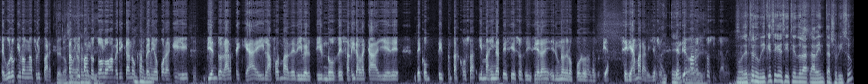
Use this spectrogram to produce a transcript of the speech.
Seguro que van a flipar. No Están flipando todos los americanos que han venido por aquí, viendo el arte que hay, la forma de divertirnos, de salir a la calle, de, de compartir tantas cosas. Imagínate si eso se hiciera en uno de los pueblos de Andalucía. Sería maravilloso. Ay, eh, Tendría más éxito si cabe. Modesto, ¿en Ubrique sigue existiendo la, la venta al chorizo?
